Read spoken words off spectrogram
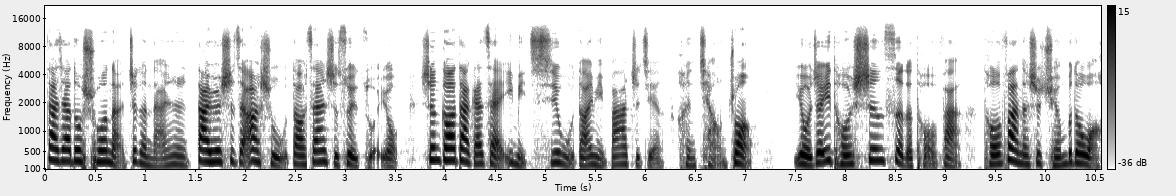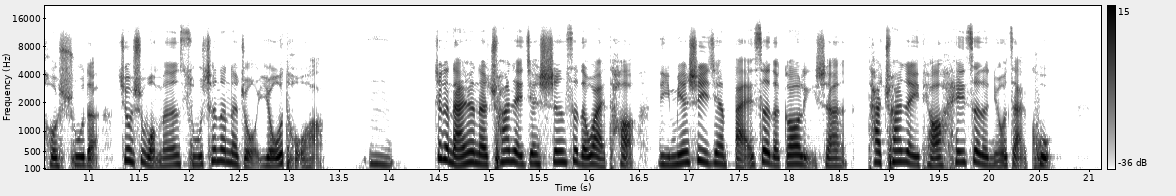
大家都说呢，这个男人大约是在二十五到三十岁左右，身高大概在一米七五到一米八之间，很强壮，有着一头深色的头发，头发呢是全部都往后梳的，就是我们俗称的那种油头啊。嗯。这个男人呢，穿着一件深色的外套，里面是一件白色的高领衫。他穿着一条黑色的牛仔裤。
